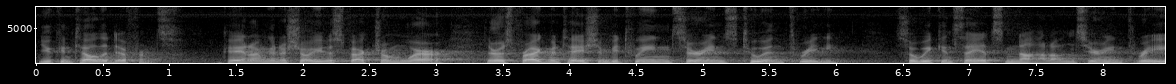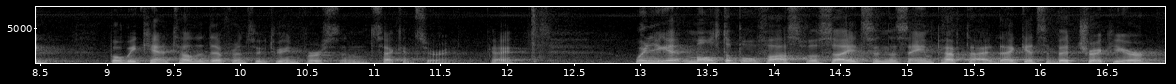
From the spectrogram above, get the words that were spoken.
you can tell the difference. Okay, and I'm going to show you a spectrum where there is fragmentation between serines 2 and 3, so we can say it's not on serine 3, but we can't tell the difference between first and second serine. Okay? When you get multiple phosphosites in the same peptide, that gets a bit trickier,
